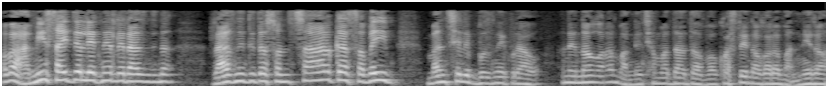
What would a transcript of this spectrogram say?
अब हामी साहित्य लेख्नेहरूले राजनीति राजनीति त संसारका सबै मान्छेले बुझ्ने कुरा हो। अनि नगर भन्ने क्षमता त अब कसले नगर भन्ने र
